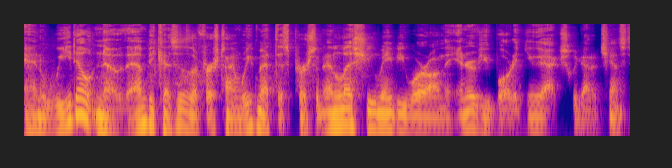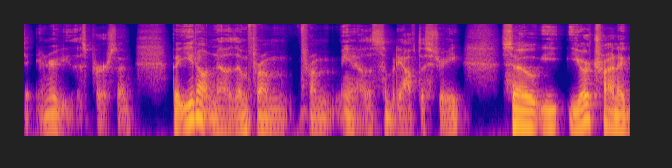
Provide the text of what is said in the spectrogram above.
and we don't know them because this is the first time we've met this person unless you maybe were on the interview board and you actually got a chance to interview this person but you don't know them from from you know somebody off the street so you're trying to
